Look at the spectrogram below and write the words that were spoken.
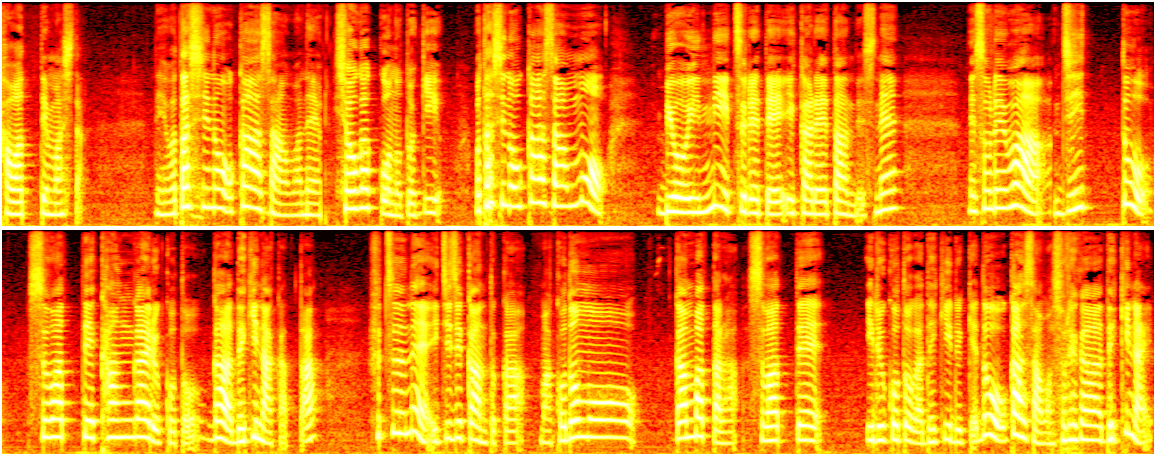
変わってました。で私のお母さんはね小学校の時私のお母さんも病院に連れて行かれたんですね。でそれはじっと座って考えることができなかった。普通ね1時間とか、まあ、子供頑張ったら座っていることができるけどお母さんはそれができない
